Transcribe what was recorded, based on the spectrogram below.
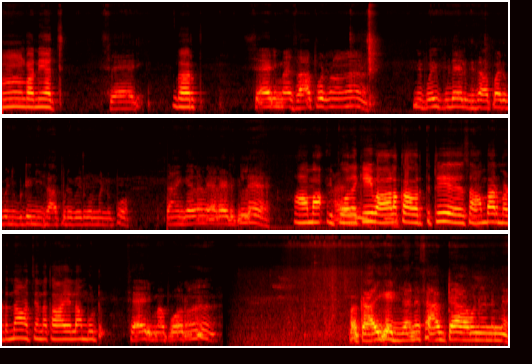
ம் பண்ணியாச்சு. சரி. இதா இருக்கு. சரிம்மா சாப்பிட்றோம் நீ போய் பிள்ளைகளுக்கு சாப்பாடு பண்ணிவிட்டு நீ சாப்பிட விருதம் பண்ணு போ. சாயங்காலம் வேலை இருக்குல்ல? ஆமாம் இப்போதைக்கு வாழைக்காய் வறுத்துட்டு சாம்பார் மட்டும்தான் வச்சேன் அந்த காயெல்லாம் போட்டு. சரிம்மா போகிறோம் இப்போ காய்கறி தானே சாப்பிட்டா ஆகணுன்னுமே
